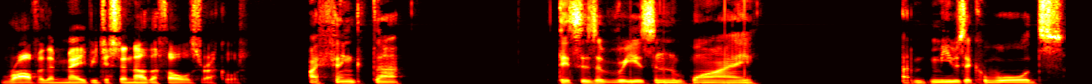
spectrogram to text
rather than maybe just another Foals record. I think that this is a reason why uh, music awards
